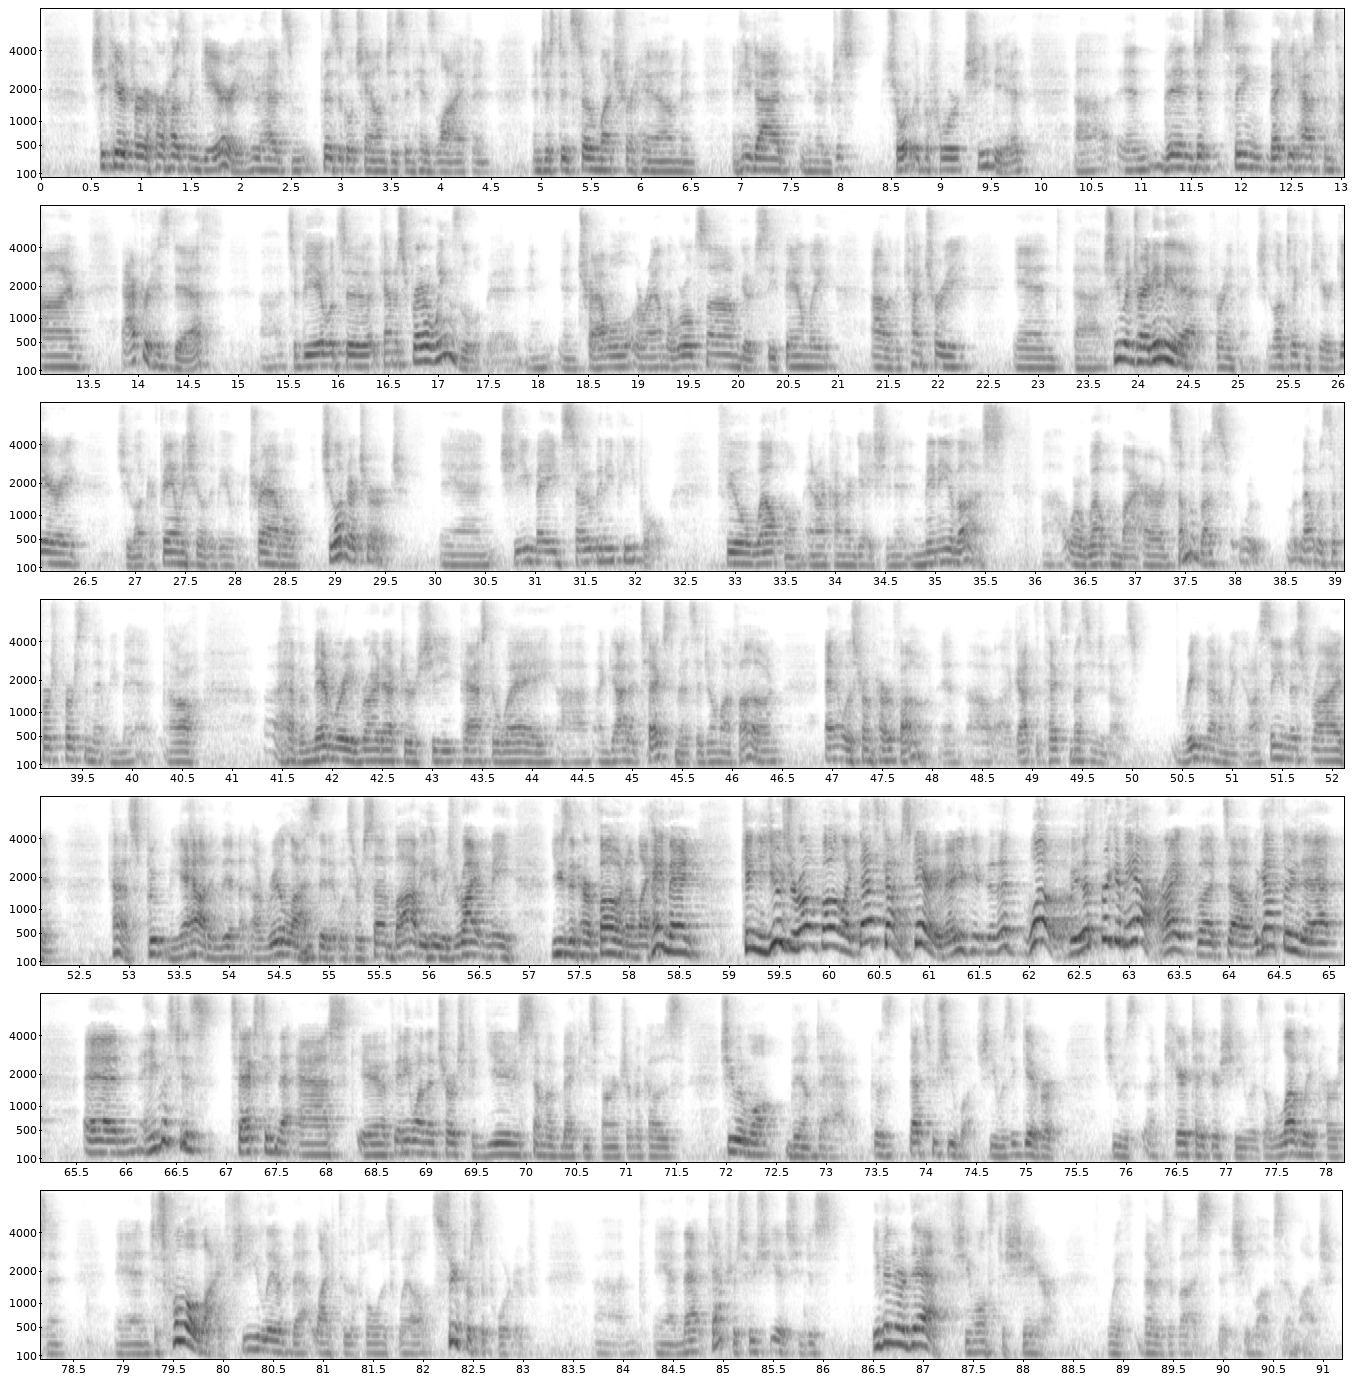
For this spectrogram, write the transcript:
she cared for her husband Gary, who had some physical challenges in his life, and and just did so much for him. And and he died, you know, just shortly before she did. Uh, and then just seeing Becky have some time after his death uh, to be able to kind of spread our wings a little bit and, and, and, travel around the world some, go to see family out of the country. And uh, she wouldn't trade any of that for anything. She loved taking care of Gary. She loved her family. She loved to be able to travel. She loved our church. And she made so many people feel welcome in our congregation. And many of us uh, were welcomed by her. And some of us were that was the first person that we met. Oh, I have a memory right after she passed away. Uh, I got a text message on my phone, and it was from her phone. And I, I got the text message, and I was reading that. I'm like, I seen this right, and kind of spooked me out. And then I realized that it was her son Bobby who was writing me using her phone. I'm like, hey man, can you use your own phone? Like that's kind of scary, man. You, that, whoa, I mean, that's freaking me out, right? But uh, we got through that, and he was just texting to ask if anyone in the church could use some of Becky's furniture because she would want them to have it because that's who she was. She was a giver, she was a caretaker, she was a lovely person, and just full of life. She lived that life to the full as well. Super supportive, um, and that captures who she is. She just, even her death, she wants to share with those of us that she loves so much.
